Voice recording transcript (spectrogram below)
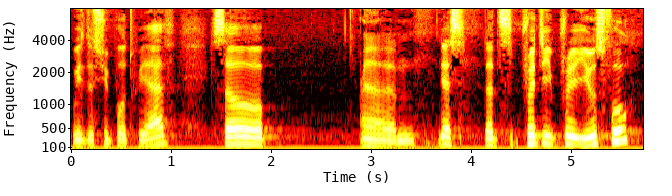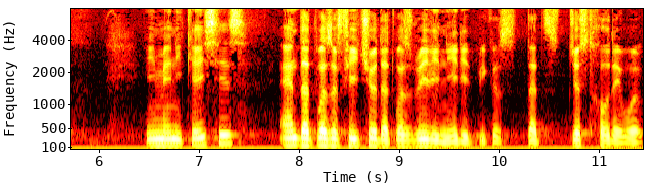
with the support we have. So um, yes, that's pretty pretty useful in many cases, and that was a feature that was really needed because that's just how they work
